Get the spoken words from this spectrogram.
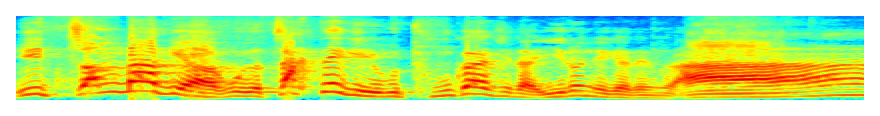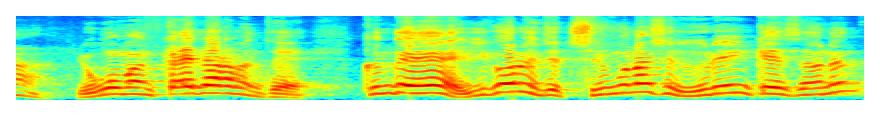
이 점박이하고 이 짝대기 이거 두 가지다 이런 얘기가 되는 거야. 아, 요거만 깨달으면 돼. 근데 이거를 이제 질문하신 의뢰인께서는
